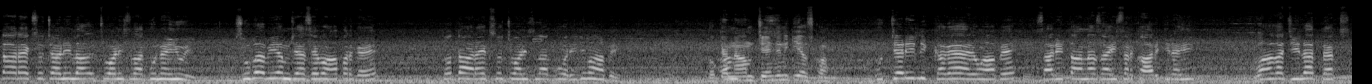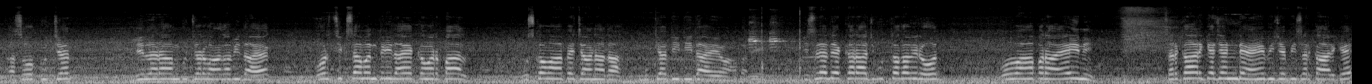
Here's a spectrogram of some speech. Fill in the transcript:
धारा एक सौ चालीस लागू नहीं हुई। सुबह भी हम जैसे वहाँ पर गए तो धारा एक सौ चौवालीस लागू हो रही थी वहाँ पे। तो क्या नाम चेंज नहीं किया उसका? गुज्जर ही लिखा गया है वहाँ पे। सारी तानाशाही सरकार की रही। वहाँ का जिला अध्यक्ष अशोक गुज्जर लीलाराम गुज्जर वहाँ का विधायक और शिक्षा मंत्री था कंवरपाल उसको वहाँ पे जाना था। मुख्य अतिथि था वहाँ पर। इसने देखा राजपूतों का विरोध। वो वहाँ पर आया ही नहीं। सरकार के एजेंडे हैं बीजेपी सरकार के।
